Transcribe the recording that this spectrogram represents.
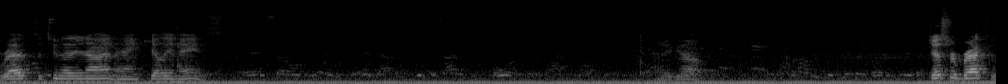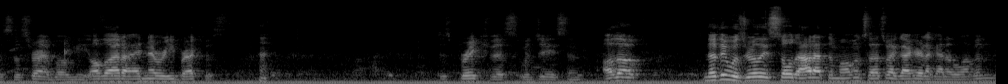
Red to 299 and Killian Hayes. There you go. Just for breakfast, that's right, Bogey. Although I, I never eat breakfast. Just breakfast with Jason. Although nothing was really sold out at the moment, so that's why I got here like at 11.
